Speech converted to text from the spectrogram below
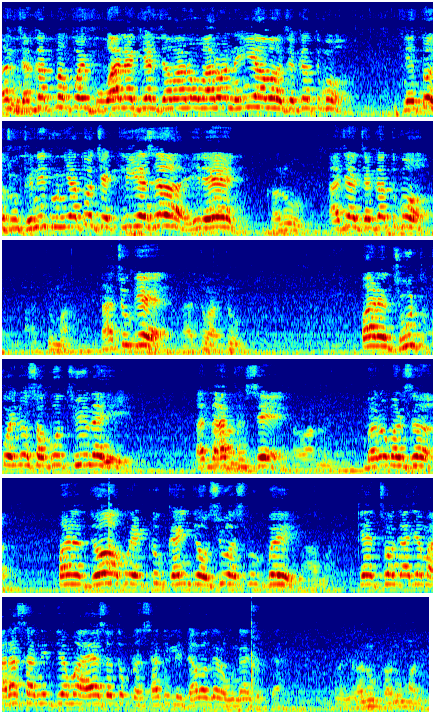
અને જગતમાં કોઈ ભુવાના ઘેર જવાનો વારો નહીં આવે જગતમાં. ને તો જૂઠની દુનિયા તો જેટલી છે હિરેન. ખરું. આજે જગત ગો સાચું કે? પણ જૂઠ કોઈનો સગો થયું નહીં. અને ના થશે. બરોબર છે? પણ જો હું એટલું કહી દઉં છું હસમુખભાઈ કે છો કે આજે મારા સાનિધ્યમાં આવ્યા છો તો પ્રસાદી લીધા વગર હું ના જતા. ખરું ખરું મારું.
